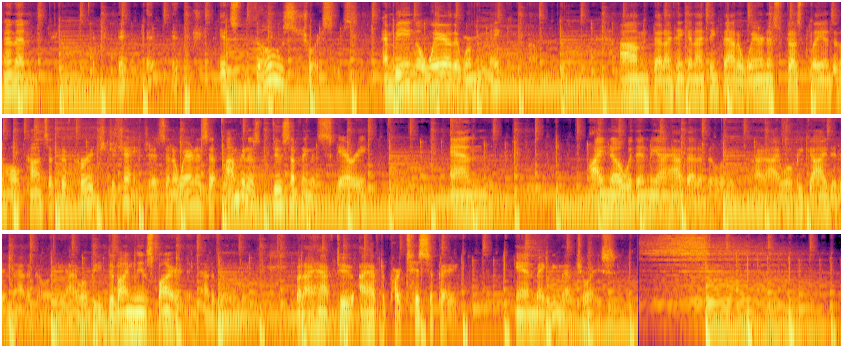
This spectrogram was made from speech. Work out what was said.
and then it, it, it, it's those choices and being aware that we're making um, that I think, and I think that awareness does play into the whole concept of courage to change. It's an awareness that I'm going to do something that's scary, and I know within me I have that ability, and I will be guided in that ability. I will be divinely inspired in that ability, but I have to I have to participate in making that choice.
